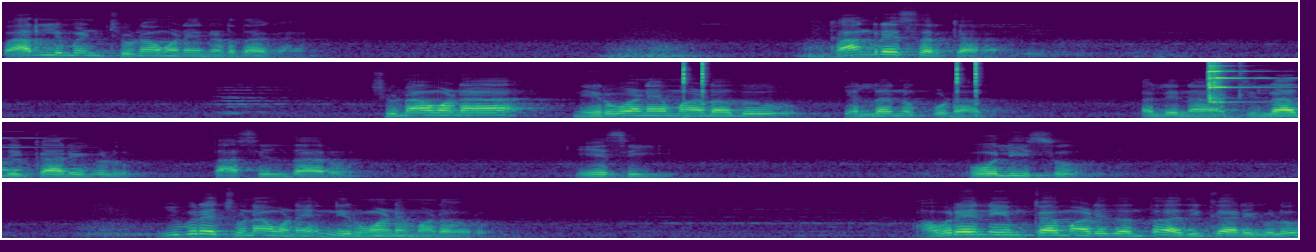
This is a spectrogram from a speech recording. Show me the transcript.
ಪಾರ್ಲಿಮೆಂಟ್ ಚುನಾವಣೆ ನಡೆದಾಗ ಕಾಂಗ್ರೆಸ್ ಸರ್ಕಾರ ಚುನಾವಣಾ ನಿರ್ವಹಣೆ ಮಾಡೋದು ಎಲ್ಲನೂ ಕೂಡ ಅಲ್ಲಿನ ಜಿಲ್ಲಾಧಿಕಾರಿಗಳು, ತಹಸೀಲ್ದಾರು, ಎ ಸಿ, ಪೊಲೀಸು, ಇವರೇ ಚುನಾವಣೆ ನಿರ್ವಹಣೆ ಮಾಡೋರು. ಅವರೇ ನೇಮಕ ಮಾಡಿದಂಥ ಅಧಿಕಾರಿಗಳು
